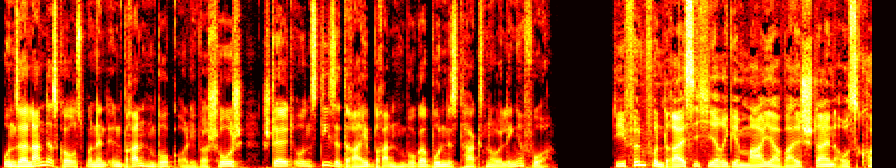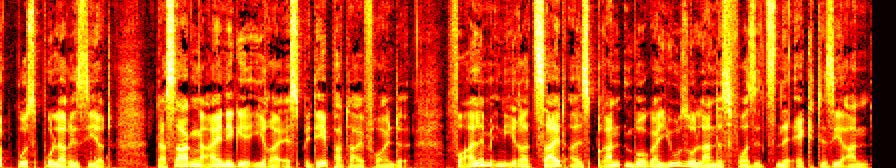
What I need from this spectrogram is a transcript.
Unser Landeskorrespondent in Brandenburg, Oliver Schosch, stellt uns diese drei Brandenburger Bundestagsneulinge vor. Die 35-jährige Maja Wallstein aus Cottbus polarisiert. Das sagen einige ihrer SPD-Parteifreunde. Vor allem in ihrer Zeit als Brandenburger Juso-Landesvorsitzende eckte sie an.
